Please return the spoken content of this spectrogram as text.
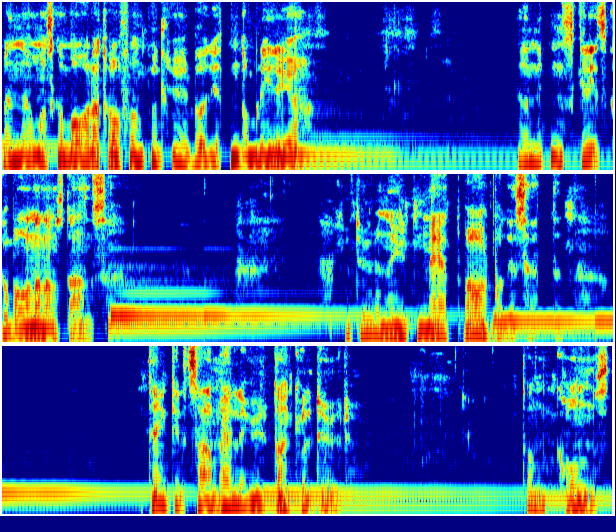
Men om man ska bara ta från kulturbudgeten, då blir det ju en liten skridskobana någonstans. Kulturen är ju inte mätbar på det sättet. Tänk ett samhälle utan kultur. Utan konst.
